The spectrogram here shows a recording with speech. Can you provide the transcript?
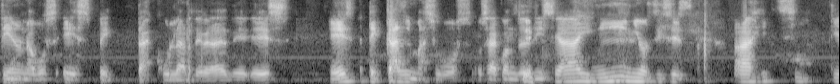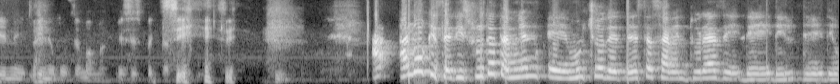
Tiene una voz espectacular, de verdad, es, es, te calma su voz. O sea, cuando dice, ay, niños, dices, ay, sí, tiene, tiene voz de mamá, es espectacular. sí. sí. Algo que se disfruta también eh, mucho de, estas aventuras de, de,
